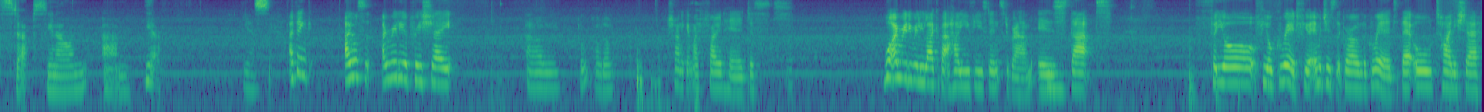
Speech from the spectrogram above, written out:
steps you know and um, yeah. Yes i think i also i really appreciate um, oh hold on. I'm trying to get my phone here just what i really really like about how you've used instagram is mm. that for your for your grid, for your images that grow on the grid, they're all Tiny Chef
